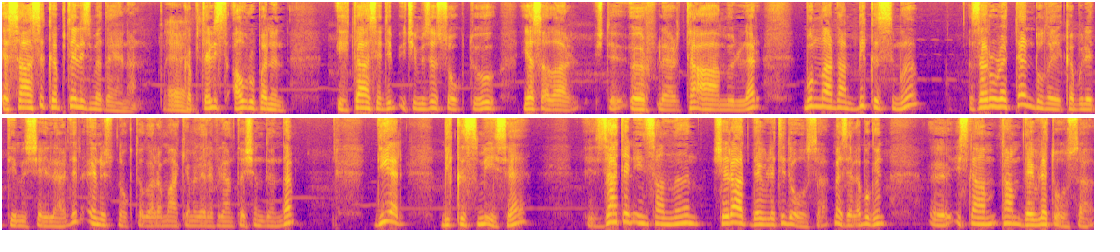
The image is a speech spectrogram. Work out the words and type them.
esası kapitalizme dayanan, evet. kapitalist Avrupa'nın ihdas edip içimize soktuğu yasalar, işte örfler, taamüller bunlardan bir kısmı zaruretten dolayı kabul ettiğimiz şeylerdir. En üst noktalara, mahkemelere filan taşındığında diğer bir kısmı ise zaten insanlığın şeriat devleti de olsa mesela bugün e, İslam tam devlet olsa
